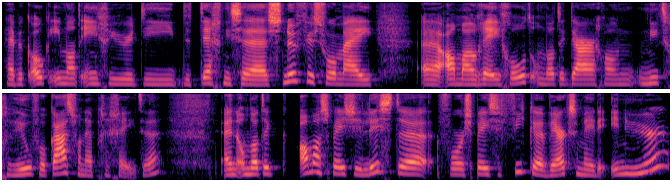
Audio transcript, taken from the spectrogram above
Heb ik ook iemand ingehuurd die de technische snufjes voor mij uh, allemaal regelt, omdat ik daar gewoon niet heel veel kaas van heb gegeten. En omdat ik allemaal specialisten voor specifieke werkzaamheden inhuur,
